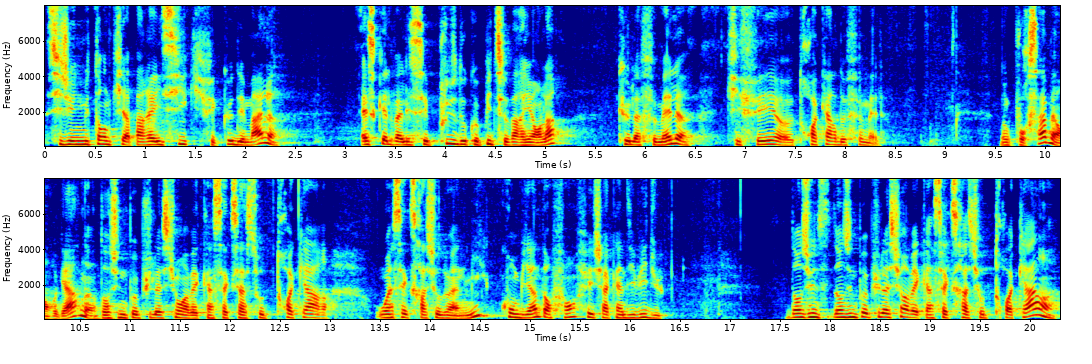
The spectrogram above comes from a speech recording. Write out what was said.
si j'ai une mutante qui apparaît ici qui fait que des mâles, est-ce qu'elle va laisser plus de copies de ce variant-là que la femelle qui fait euh, trois quarts de femelle? Donc pour ça, ben, on regarde, dans une population avec un sexe ratio de trois quarts ou un sexe ratio de 1,5, combien d'enfants fait chaque individu? Dans une, population avec un sexe ratio de trois quarts,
